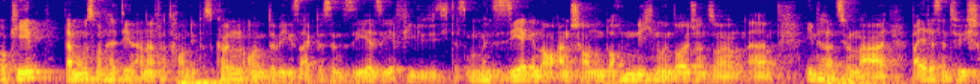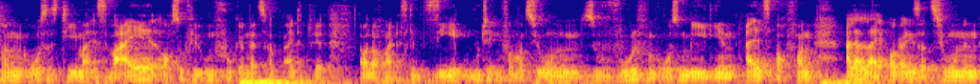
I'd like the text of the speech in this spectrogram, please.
okay, dann muss man halt den anderen vertrauen, die das können. Und wie gesagt, das sind sehr, sehr viele, die sich das im Moment sehr genau anschauen und auch nicht nur in Deutschland, sondern ähm, international, weil das natürlich schon ein großes Thema ist, weil auch so viel Unfug im Netz verbreitet wird. Aber nochmal, es gibt sehr gute Informationen, sowohl von großen Medien als auch von allerlei Organisationen,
